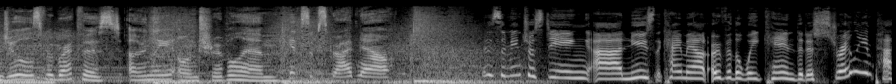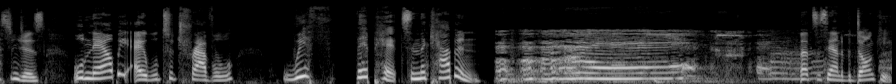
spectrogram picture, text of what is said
And Jules for breakfast, only on Triple M. Hit subscribe now. There's some interesting uh, news that came out over the weekend that Australian passengers will now be able to travel with their pets in the cabin. That's the sound of a donkey.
